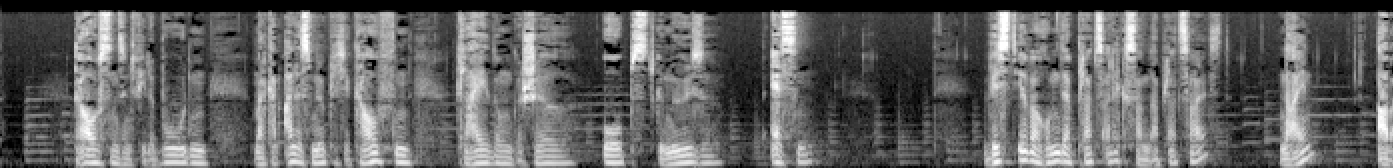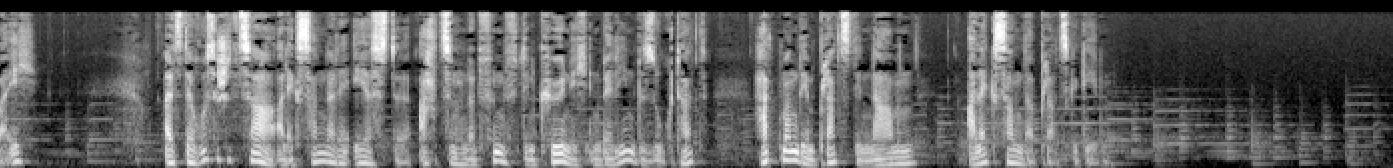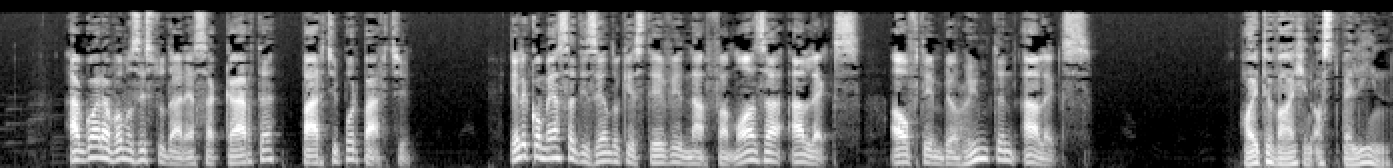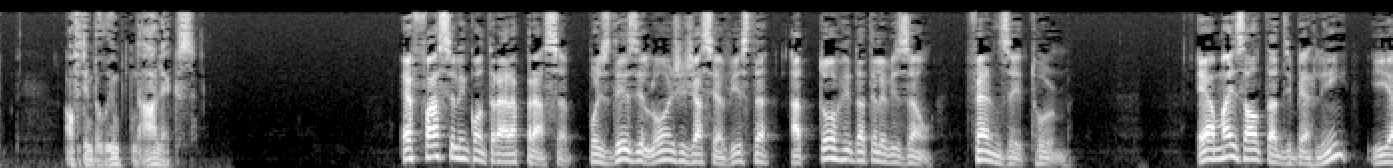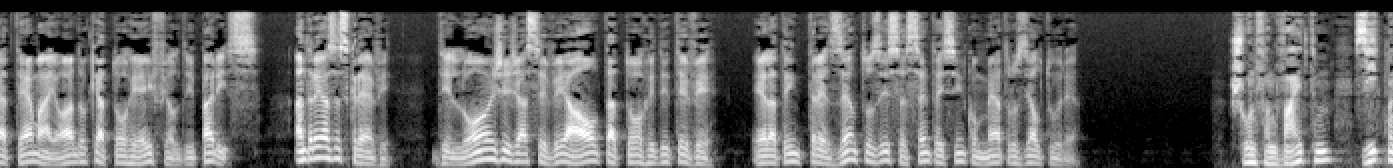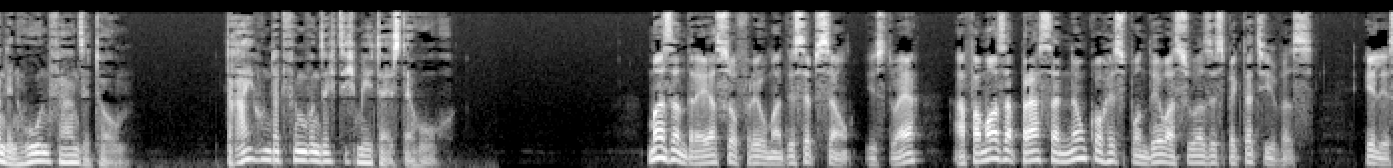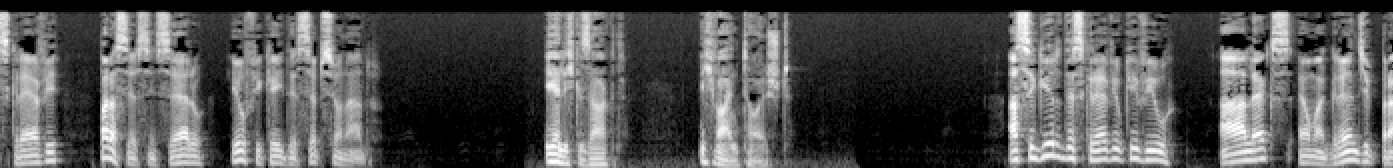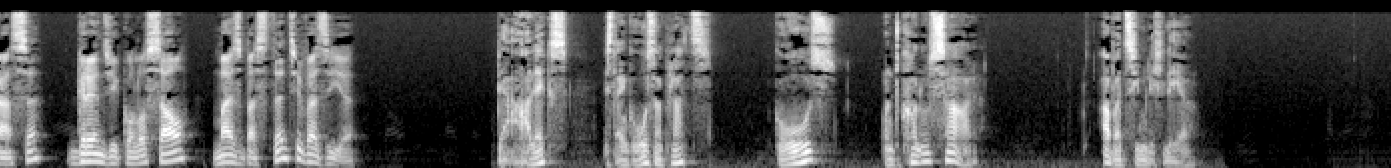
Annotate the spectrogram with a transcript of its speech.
Draußen sind viele Buden, man kann alles Mögliche kaufen, Kleidung, Geschirr, Obst, Gemüse, Essen. Wisst ihr, warum der Platz Alexanderplatz heißt? Nein? Aber ich. Als der russische Zar Alexander I. 1805 den König in Berlin besucht hat, hat man dem Platz den Namen Alexanderplatz gegeben. Agora vamos estudar essa carta parte por parte. Ele começa dizendo que esteve na famosa Alex, auf dem berühmten Alex. Heute war ich in Ostberlin, auf dem berühmten Alex. É fácil encontrar a praça, pois desde longe já se avista a torre da televisão, Fernsehturm. É a mais alta de Berlim e até maior do que a Torre Eiffel de Paris. Andreas escreve: De longe já se vê a alta torre de TV. Ela tem 365 metros de altura. Schon von weitem sieht man den hohen Fernsehturm. 365 Meter ist er hoch. Mas Andréa sofreu uma decepção, isto é, a famosa praça não correspondeu às suas expectativas. Ele escreve: Para ser sincero, eu fiquei decepcionado. Ehrlich gesagt, ich war enttäuscht. A seguir descreve o que viu. A Alex é uma grande praça, grande e colossal, mas bastante vazia. Der Alex ist ein großer Platz, groß und kolossal, aber ziemlich leer.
